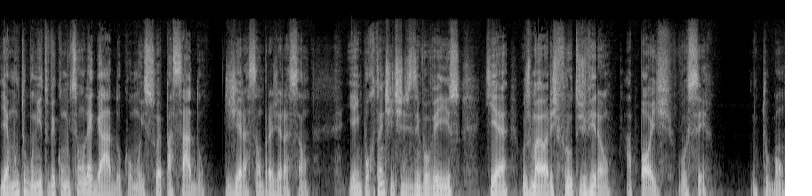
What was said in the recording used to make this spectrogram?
E é muito bonito ver como isso é um legado, como isso é passado de geração para geração. E é importante a gente desenvolver isso, que é os maiores frutos virão após você. Muito bom.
